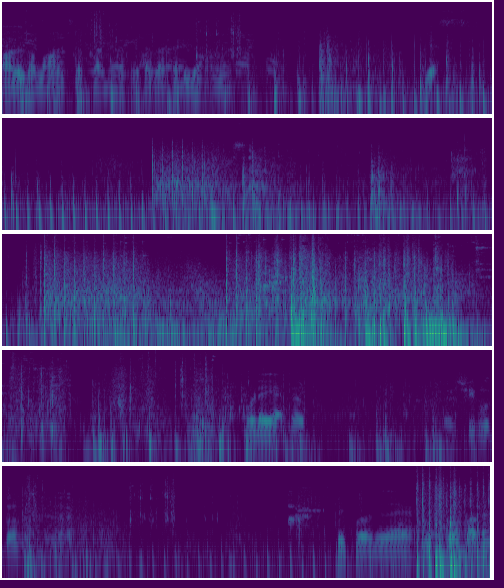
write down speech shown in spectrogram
Oh, there's a lot of chests down here. I take that back. I do got armor. Yes. They at though? There's people above us under that. People over there. There's people above us.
